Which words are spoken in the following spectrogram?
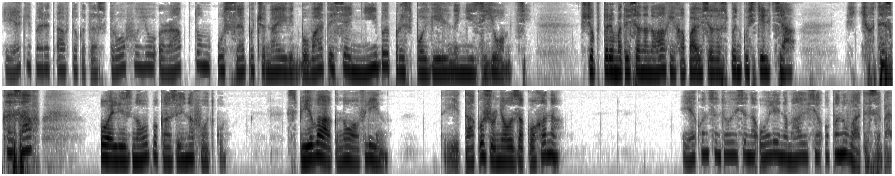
Як і перед автокатастрофою, раптом усе починає відбуватися, ніби при сповільненій зйомці. Щоб втриматися на ногах і хапаюся за спинку стільця. Що ти сказав? Олі знову показує на фотку. Співак Ноа Флін. Ти також у нього закохана? Я концентруюся на Олі і намагаюся опанувати себе.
